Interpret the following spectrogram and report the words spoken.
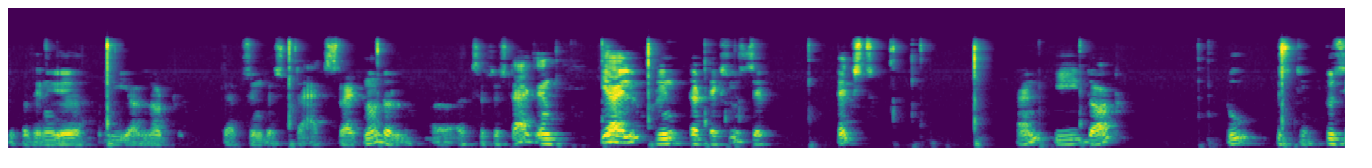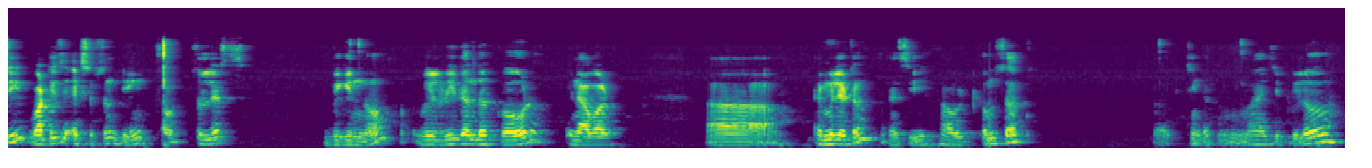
because anyway we are not capturing the stacks right now the uh, except the stacks. And here I'll print the text view set text and e dot to string to see what is the exception being thrown so let's begin now we'll rerun the code in our uh, emulator and see how it comes up. I think I can minimize it below.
